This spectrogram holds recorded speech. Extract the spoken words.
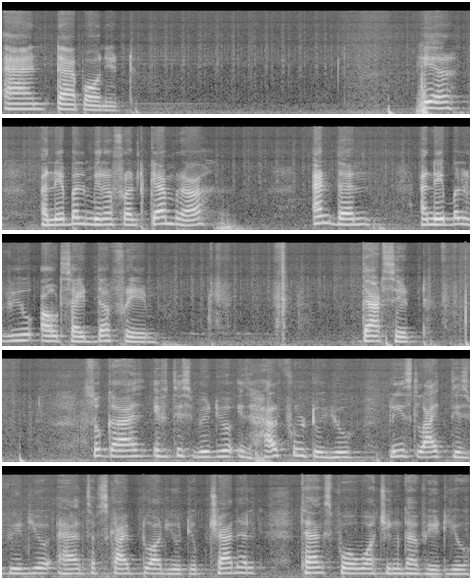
and tap on it. Here enable mirror front camera and then enable view outside the frame. That's it so guys if this video is helpful to you please like this video and subscribe to our youtube channel. Thanks for watching the video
